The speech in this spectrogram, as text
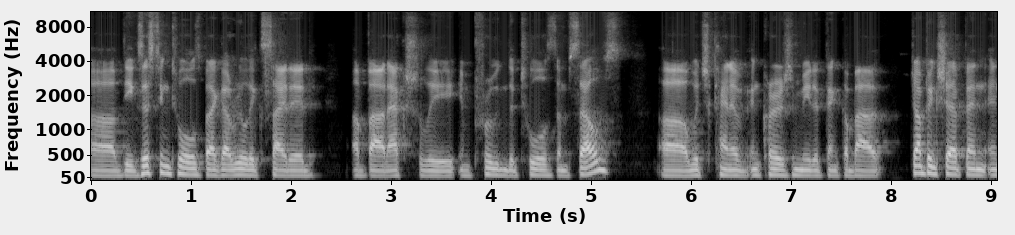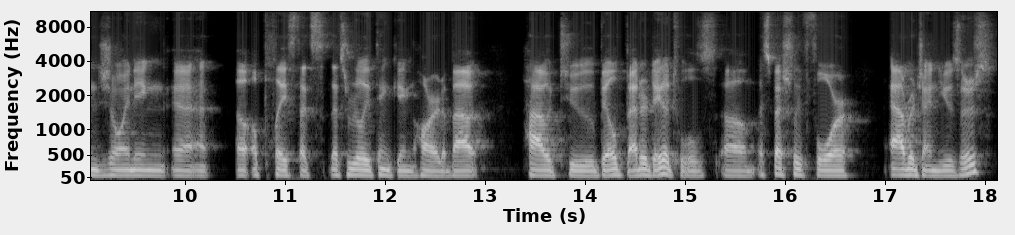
uh, the existing tools, but I got really excited about actually improving the tools themselves, uh, which kind of encouraged me to think about jumping ship and, and joining uh, a, a place that's that's really thinking hard about how to build better data tools, um, especially for average end users,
